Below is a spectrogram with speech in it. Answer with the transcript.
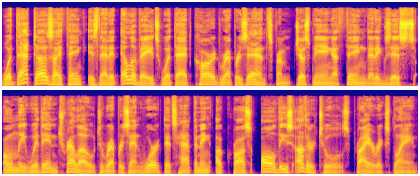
What that does, I think, is that it elevates what that card represents from just being a thing that exists only within Trello to represent work that's happening across all these other tools, Pryor explained.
